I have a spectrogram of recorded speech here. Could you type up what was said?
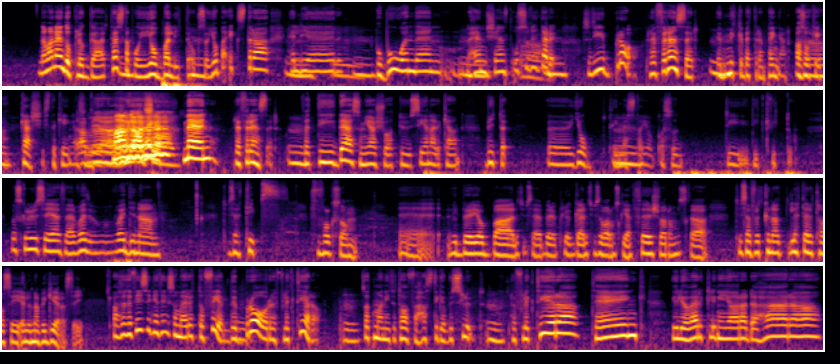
När man ändå pluggar, testa Mm. på att jobba lite Mm. också. Jobba extra helger, Mm. på boenden, Mm. hemtjänst och så vidare. Mm. Så det är bra. Referenser är Mm. mycket bättre än pengar. Alltså okej, Ja. cash is the king. Alltså, man vill ha pengar. Men referenser. Mm. För det är det som gör så att du senare kan byta eh, jobb till Mm. nästa jobb. Alltså, det är ditt kvitto. Vad skulle du säga, så här, vad, vad är dina typ så här, tips för folk som eh, vill börja jobba eller typ så här, börja plugga? Eller typ så här, vad de ska göra först, vad de ska... Typ så här, för att kunna lättare ta sig eller navigera sig. Alltså det finns ingenting som är rätt och fel. Det är Mm. bra att reflektera. Mm. Så att man inte tar för hastiga beslut. Mm. Reflektera, tänk. Vill jag verkligen göra det här?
